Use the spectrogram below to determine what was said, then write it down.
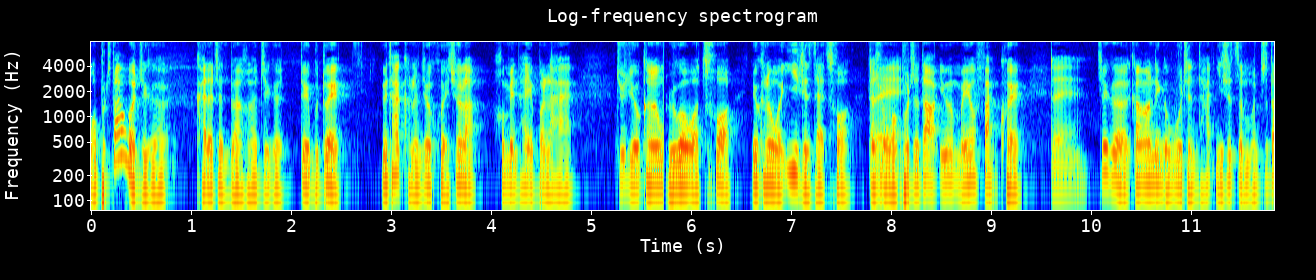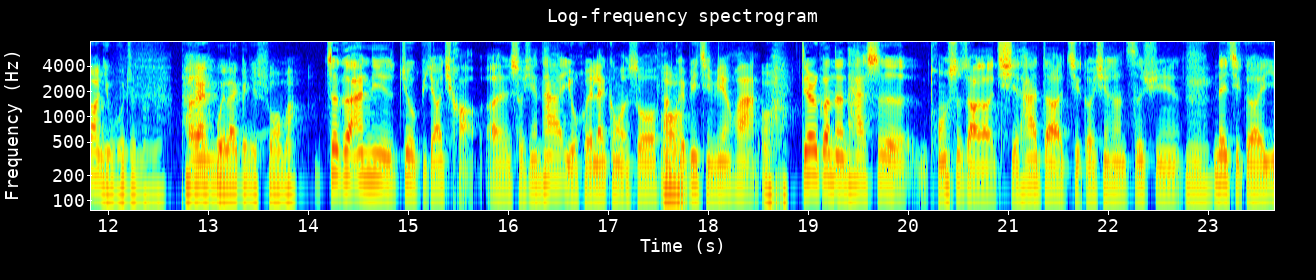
我不知道我这个开的诊断和这个对不对，因为他可能就回去了，后面他也不来。就有可能如果我错，有可能我一直在错，但是我不知道，因为没有反馈。对，这个刚刚那个误诊，他你是怎么知道你误诊的呢？他还嗯回来跟你说吗？这个案例就比较巧，嗯、首先他有回来跟我说反馈病情变化，哦第二个呢，他是同时找了其他的几个线上咨询，嗯，那几个医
